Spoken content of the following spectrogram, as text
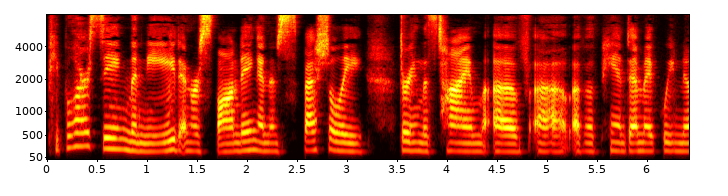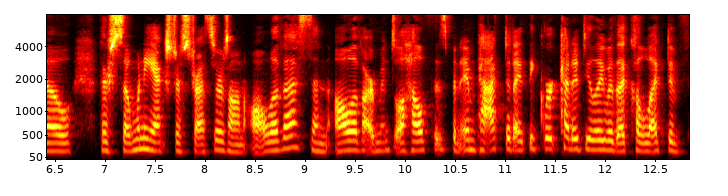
people are seeing the need and responding, and especially during this time of uh, of a pandemic, we know there's so many extra stressors on all of us, and all of our mental health has been impacted. I think we're kind of dealing with a collective,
